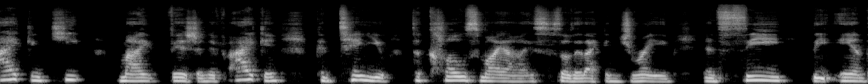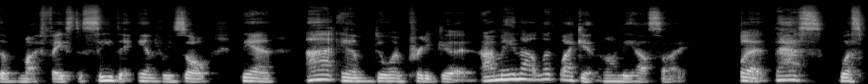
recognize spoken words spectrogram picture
I can keep my vision, if I can continue to close my eyes so that I can dream and see the end of my face, to see the end result, then I am doing pretty good. I may not look like it on the outside, but that's what's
